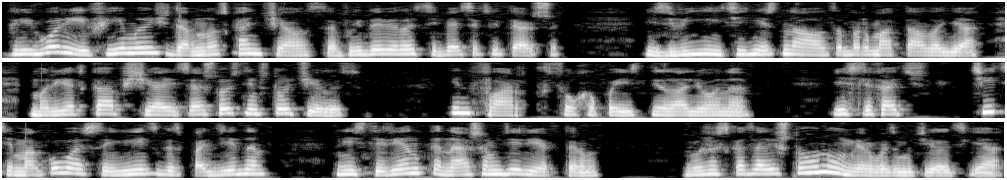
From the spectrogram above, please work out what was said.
Григорий Ефимович давно скончался, выдавила себя секретарша. «Извините, не знала», — забормотала я. «Мы редко общались. А что с ним случилось?» «Инфаркт», — сухо пояснила Алена. «Если хотите, могу вас соединить с господином Нестеренко, нашим директором». «Вы же сказали, что он умер», — возмутилась я.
